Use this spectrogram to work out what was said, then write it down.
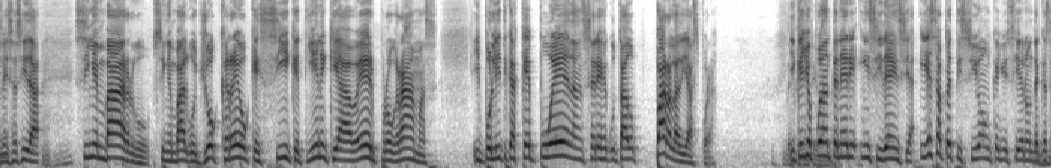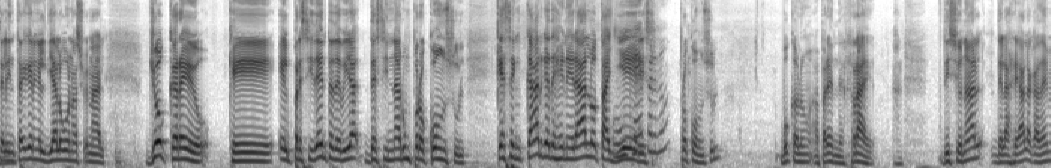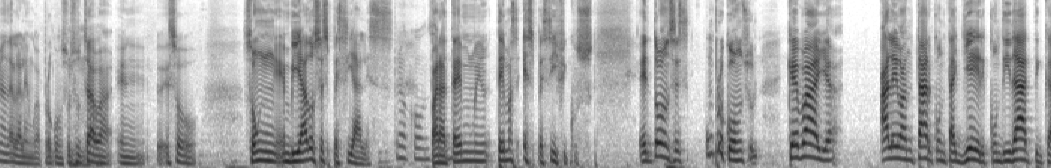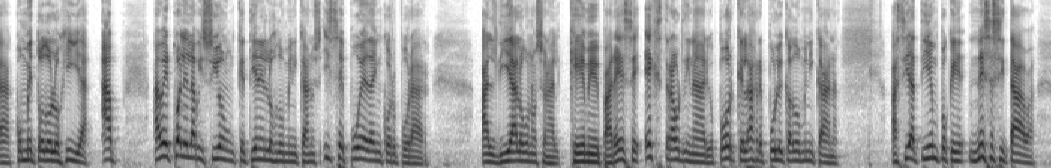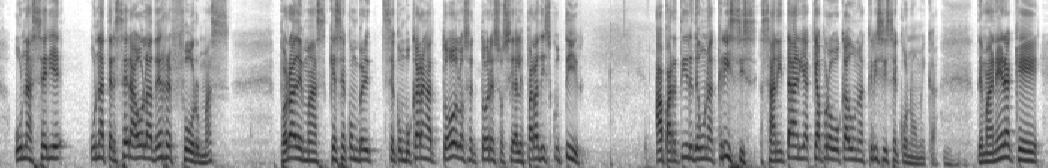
necesidad. Sin embargo, sin embargo, yo creo que sí, que tiene que haber programas y políticas que puedan ser ejecutados para la diáspora y que ellos puedan tener incidencia. Y esa petición que ellos hicieron de que se le integre en el diálogo nacional, yo creo que el presidente debería designar un procónsul que se encargue de generar los talleres. ¿Un Procónsul. Búscalo, aprende. RAE. Diccional de la Real Academia de la Lengua. Procónsul. Uh eso son enviados especiales para temas específicos. Entonces, un procónsul que vaya a levantar con talleres, con didáctica, con metodología, a a ver cuál es la visión que tienen los dominicanos y se pueda incorporar al diálogo nacional, que me parece extraordinario porque la República Dominicana hacía tiempo que necesitaba una serie, una tercera ola de reformas, pero además que se, se convocaran a todos los sectores sociales para discutir a partir de una crisis sanitaria que ha provocado una crisis económica. De manera que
